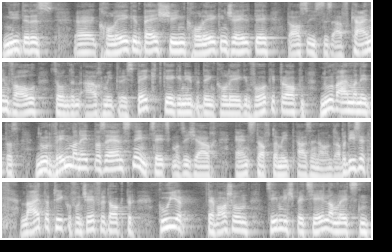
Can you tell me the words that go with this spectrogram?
niederes äh, Kollegenbashing, Kollegenschelte, das ist es auf keinen Fall, sondern auch mit Respekt gegenüber den Kollegen vorgetragen. Nur weil man etwas, nur wenn man etwas ernst nimmt, setzt man sich auch ernsthaft damit auseinander. Aber dieser Leitartikel von Chefredakteur Guyer, der war schon ziemlich speziell am letzten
